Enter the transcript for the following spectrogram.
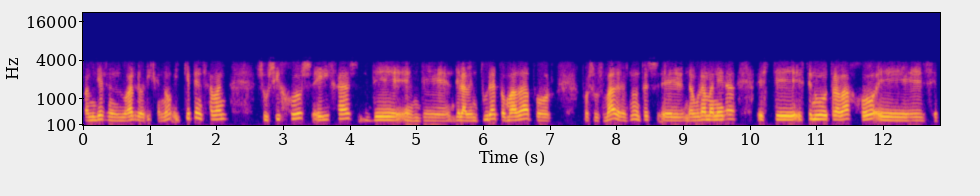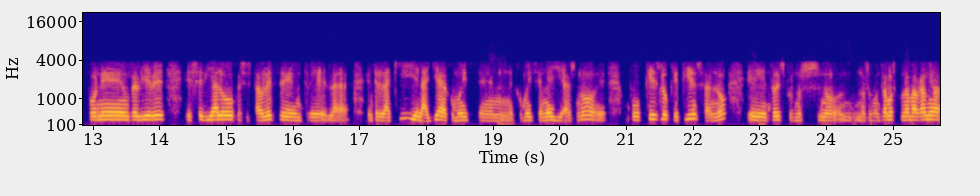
familias en el lugar de origen, ¿no? Y qué pensaban sus hijos e hijas de, de, de la aventura tomada por por sus madres, ¿no? Entonces, eh, de alguna manera, este, este nuevo trabajo eh, se pone en relieve ese diálogo que se establece entre la, entre el aquí y el allá, como dicen, como dicen ellas, ¿no? Eh, un poco qué es lo que piensan, ¿no? Eh, entonces, pues nos, no, nos encontramos con una amalgama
